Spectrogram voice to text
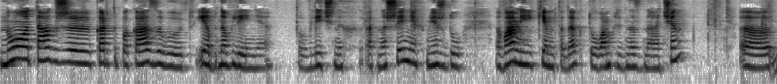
Но также карты показывают и обновление в личных отношениях между вами и кем-то, да, кто вам предназначен – Э,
